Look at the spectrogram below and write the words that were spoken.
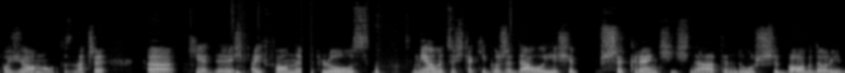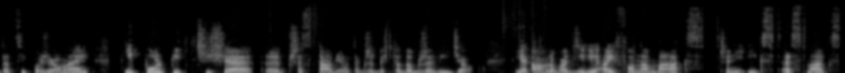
poziomą. To znaczy, e, kiedyś iPhony Plus miały coś takiego, że dało je się przekręcić na ten dłuższy bok do orientacji poziomej i pulpit ci się e, przestawiał, tak żebyś to dobrze widział. Jak A- wprowadzili iPhone'a Max, czyli XS Max,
